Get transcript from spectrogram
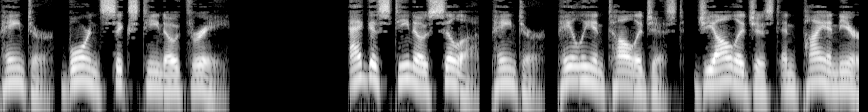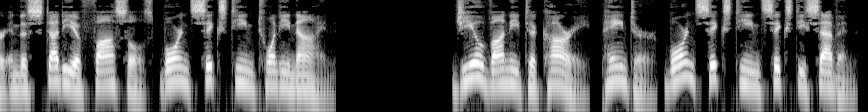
painter born 1603 Agostino Scilla, painter, paleontologist, geologist and pioneer in the study of fossils born 1629 Giovanni Tuccari, painter born 1667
